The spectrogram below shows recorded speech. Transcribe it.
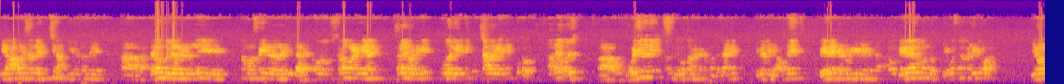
ಈಗ ಆ ಪರಿಸರದ ಹೆಚ್ಚಿನ ಆ, ಕೆಲವೊಂದು ಜಾಗಗಳಲ್ಲಿ ನಮ್ಮ ಸ್ನೇಹಿತರೆಲ್ಲ ಇದ್ದಾರೆ. ಅವರು ಸ್ಥಳ ಬಾಡಿಗೆ ಸ್ಥಳ ಬಾಡಿಗೆ ಮೂಲಗೇರಿ ಚಾಲಗೇರಿ ಕೊಟ್ಟವರು ಆದರೆ ಒರಿಜಿನಲಿ ಅದು ದೇವಸ್ಥಾನಕ್ಕೆ ಕಟ್ಟಂತ ಜಾಗ. ಇದರಲ್ಲಿ ಯಾವುದೇ ಬೇರೆ ಚಟುವಟಿಕೆಗಳಿಲ್ಲ. ಅಥವಾ ಬೇರೆ ಒಂದು ದೇವಸ್ಥಾನದಲ್ಲಿ ಇರುವಾಗ ಇವಾಗ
